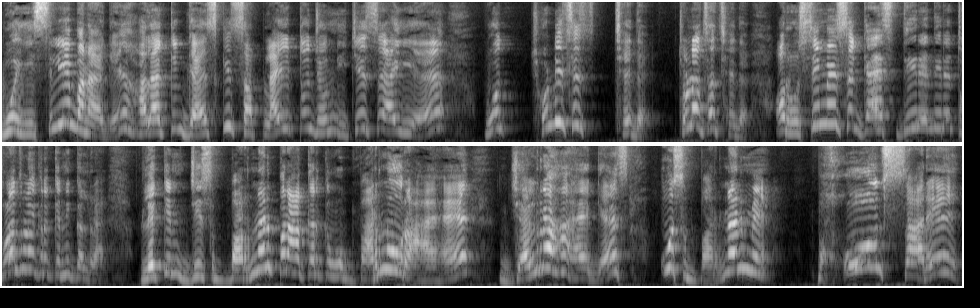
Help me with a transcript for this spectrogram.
वो इसलिए बनाए गए हालाँकि गैस की सप्लाई तो जो नीचे से आई है, वो छोटी सी छेद है थोड़ा सा छेद है। और उसी में से गैस धीरे धीरे थोड़ा थोड़ा करके निकल रहा है। लेकिन जिस बर्नर पर आकर के वो बर्न हो रहा है, जल रहा है गैस उस बर्नर में बहुत सारे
